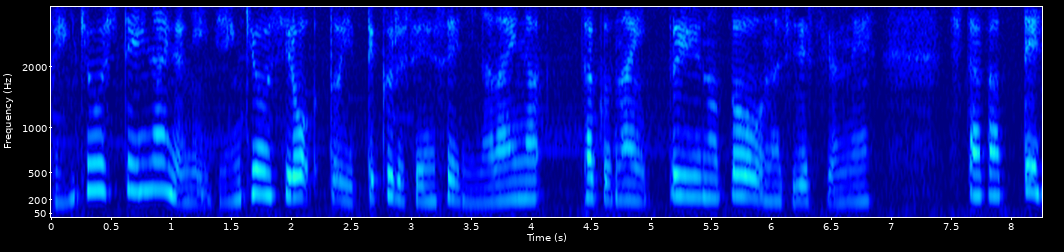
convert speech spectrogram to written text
勉強していないのに勉強しろと言ってくる先生に習いたくないというのと同じですよね。したがって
